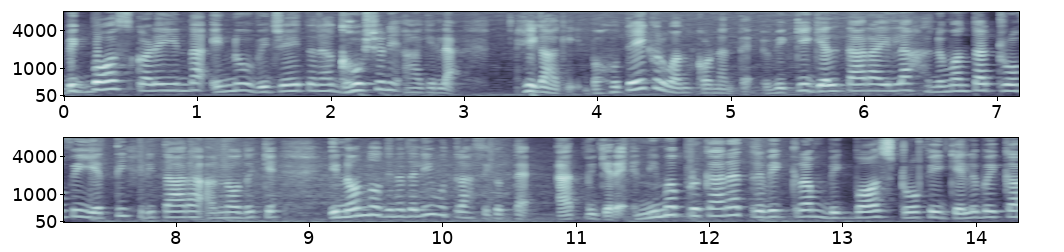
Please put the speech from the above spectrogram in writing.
ಬಿಗ್ ಬಾಸ್ ಕಡೆಯಿಂದ ಇನ್ನೂ ವಿಜೇತರ ಘೋಷಣೆ ಆಗಿಲ್ಲ. ಹೀಗಾಗಿ ಬಹುತೇಕರು ಅಂದ್ಕೊಂಡಂತೆ, ವಿಕ್ಕಿ ಗೆಲ್ತಾರಾ ಇಲ್ಲ ಹನುಮಂತ ಟ್ರೋಫಿ ಎತ್ತಿ ಹಿಡಿತಾರಾ ಅನ್ನೋದಕ್ಕೆ ಇನ್ನೊಂದು ದಿನದಲ್ಲಿ ಉತ್ತರ ಸಿಗುತ್ತೆ. ಆತ್ಮೀಗೆರೆ ನಿಮ್ಮ ಪ್ರಕಾರ ತ್ರಿವಿಕ್ರಮ್ ಬಿಗ್ ಬಾಸ್ ಟ್ರೋಫಿ ಗೆಲ್ಲಬೇಕಾ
